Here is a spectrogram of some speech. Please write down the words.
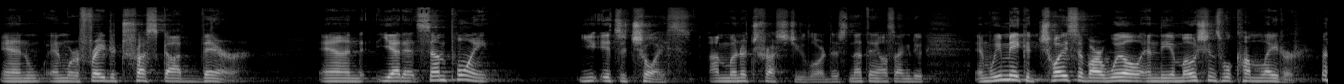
and, and we're afraid to trust God there. And yet, at some point, you, it's a choice. I'm going to trust you, Lord. There's nothing else I can do. And we make a choice of our will, and the emotions will come later.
